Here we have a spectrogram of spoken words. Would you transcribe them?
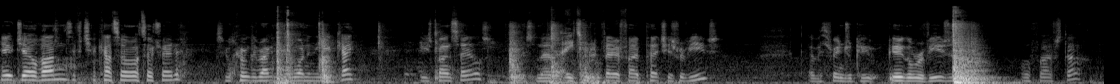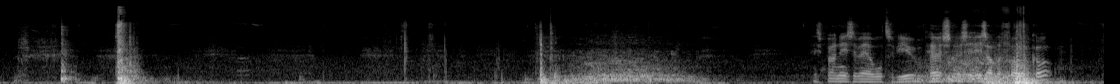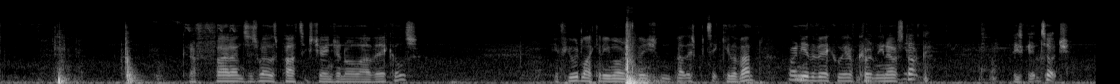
Here at JL Vans, if you check out our Auto Trader, so we're currently ranked number one in the UK used van sales. There's over 800 verified purchase reviews. Over 300 Google reviews as well, all five star. This van is available to view in person as it is on the forecourt. Can offer finance as well as part exchange on all our vehicles. If you would like any more information about this particular van or any other vehicle we have currently in our stock, please get in touch.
